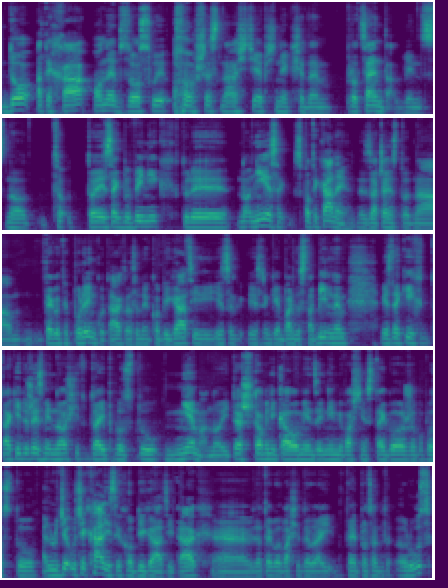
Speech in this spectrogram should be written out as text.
do ATH one wzrosły o 16,7%, więc no, to, to jest jakby wynik, który no, nie jest spotykany za często na tego typu rynku, tak? To jest rynek obligacji, jest, jest rynkiem bardzo stabilnym, więc takich, takiej dużej zmienności tutaj po prostu nie ma. No i też to wynikało między innymi właśnie z tego, że po prostu ludzie uciekali z tych obligacji, tak? E, dlatego właśnie tutaj ten procent rósł.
